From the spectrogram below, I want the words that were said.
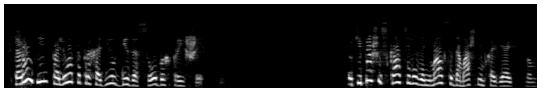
Второй день полета проходил без особых происшествий. Экипаж искателя занимался домашним хозяйством,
